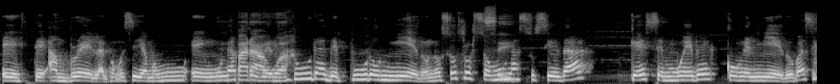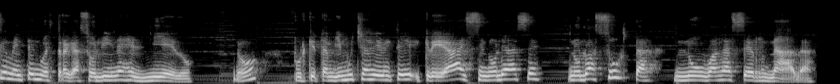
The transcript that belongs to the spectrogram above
este, umbrella, ¿cómo se llama? en una cobertura de puro miedo. Nosotros somos una sociedad que se mueve con el miedo. Básicamente nuestra gasolina es el miedo, ¿no? Porque también mucha gente cree, ay, si no le hace, no lo asusta, no van a hacer nada.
